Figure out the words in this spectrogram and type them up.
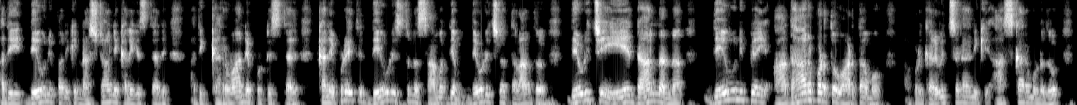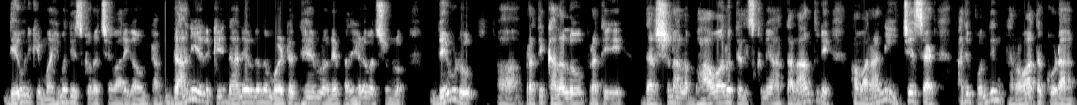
అది దేవుని పనికి నష్టాన్ని కలిగిస్తుంది అది గర్వాన్ని పుట్టిస్తుంది. కానీ ఎప్పుడైతే దేవుడిస్తున్న సామర్థ్యం దేవుడిచ్చిన తలాంతులు దేవుడిచ్చే ఏ దాన్నన్నా దేవునిపై ఆధారపడుతూ వాడతామో అప్పుడు గర్వించడానికి ఆస్కారం ఉండదు దేవునికి మహిమ తీసుకొని వచ్చే వారిగా ఉంటాం. దానియలకి దానియలు గ్రంథం మొదటి అధ్యాయంలోనే పదిహేడవ వచనంలో దేవుడు ప్రతి కళలు ప్రతి దర్శనాల భావాలు తెలుసుకునే ఆ తలాంతుని ఆ వరాన్ని ఇచ్చేశాడు. అది పొందిన తర్వాత కూడా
